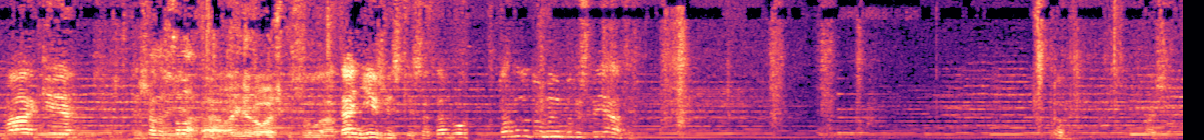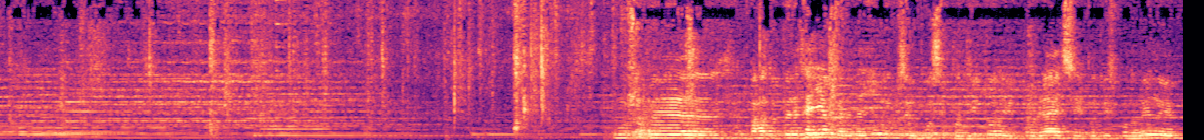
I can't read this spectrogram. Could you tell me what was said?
Шмарки. Це що, на салат? А, огірочки, салат. Та ніжницькі сата, бо там воно довго не буде стояти. О, бачите. Тому що ми багато передаємо, передаємо, грузимо буси, по дві тони відправляється і по дві з половиною.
